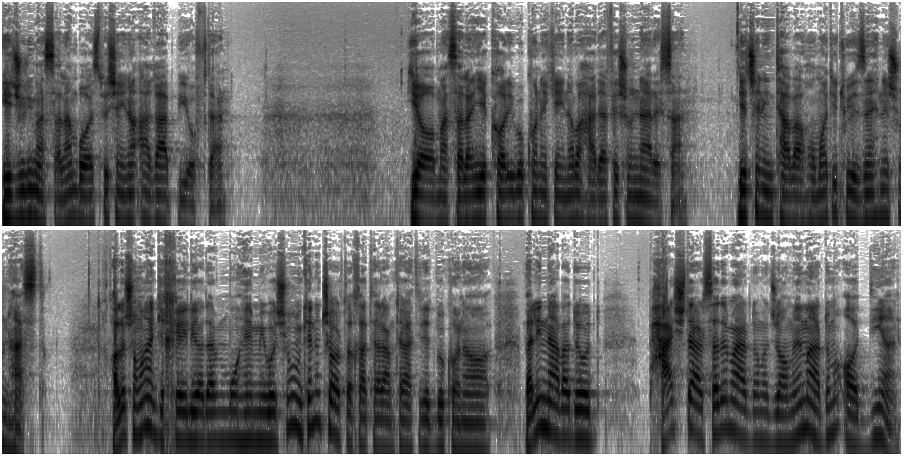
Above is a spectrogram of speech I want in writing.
یه جوری مثلا باعث بشه اینا عقب بیفتن. یا مثلا یه کاری بکنه که اینا به هدفشون نرسن. یه چنین توهماتی توی ذهنشون هست. حالا شما اگه خیلی آدم مهمی باشی ممکنه چهار تا خطرم تهدیدت بکنه. ولی 98 درصد مردم جامعه مردم عادی هن.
